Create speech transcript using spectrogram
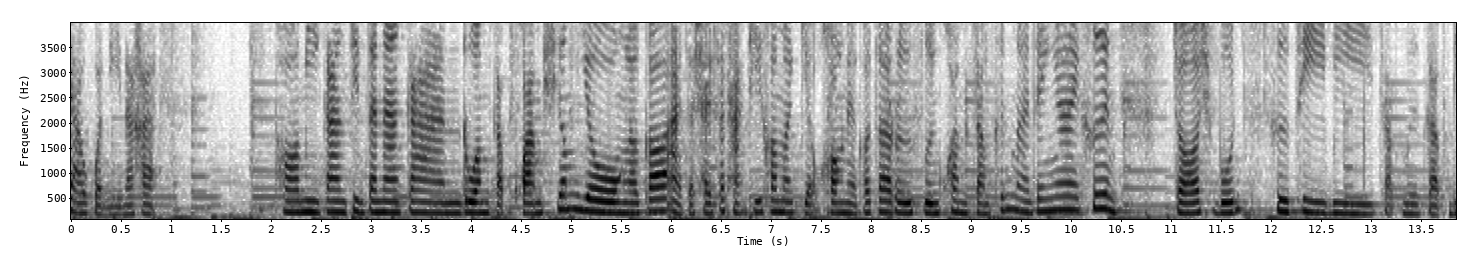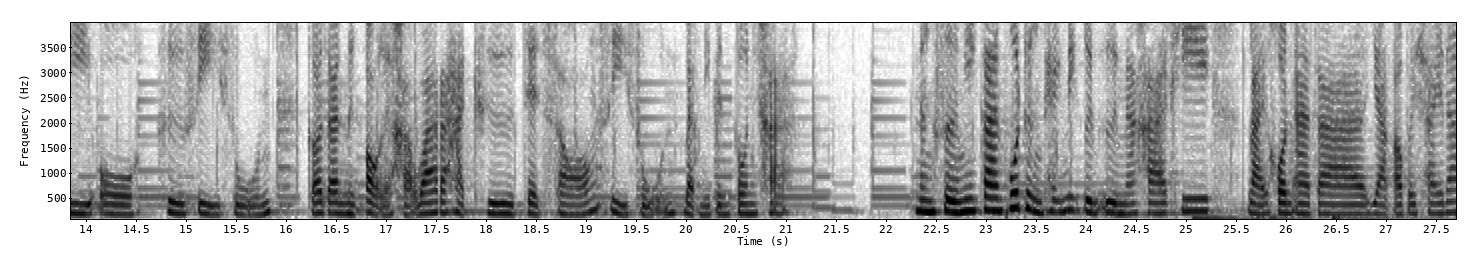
ยาวกว่านี้นะคะ พอมีการจินตนาการรวมกับความเชื่อมโยง แล้วก็อาจจะใช้สถานที่เข้ามาเกี่ยวข้องเนี่ยก็จะรื้อฟื้นความจำขึ้นมาได้ง่ายขึ้นจอร์จบุตคือ GB จับมือกับ DO คือ 40 ก็จะนึกออกเลยค่ะว่ารหัสคือ 7240 แบบนี้เป็นต้นค่ะ หนังสือมีการพูดถึงเทคนิคอื่น ๆนะคะ ที่หลายคนอาจจะอยากเอาไปใช้ได้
